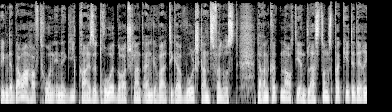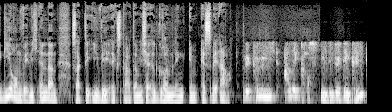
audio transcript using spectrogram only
Wegen der dauerhaft hohen Energiepreise drohe Deutschland ein gewaltiger Wohlstandsverlust. Daran könnten auch die Entlastungspakete der Regierung wenig ändern, sagte IW-Experte Michael Grömmling im SWR. Wir können nicht alle Kosten, die durch den Krieg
